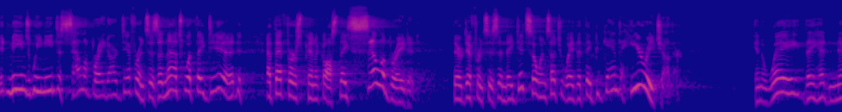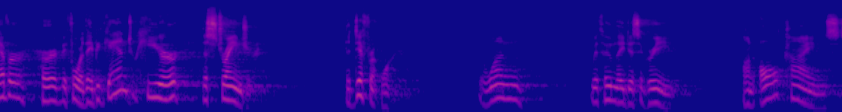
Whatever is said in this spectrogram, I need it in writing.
It means we need to celebrate our differences, and that's what they did at that first Pentecost. They celebrated their differences, and they did so in such a way that they began to hear each other in a way they had never heard before. They began to hear the stranger, the different one, the one with whom they disagreed on all kinds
